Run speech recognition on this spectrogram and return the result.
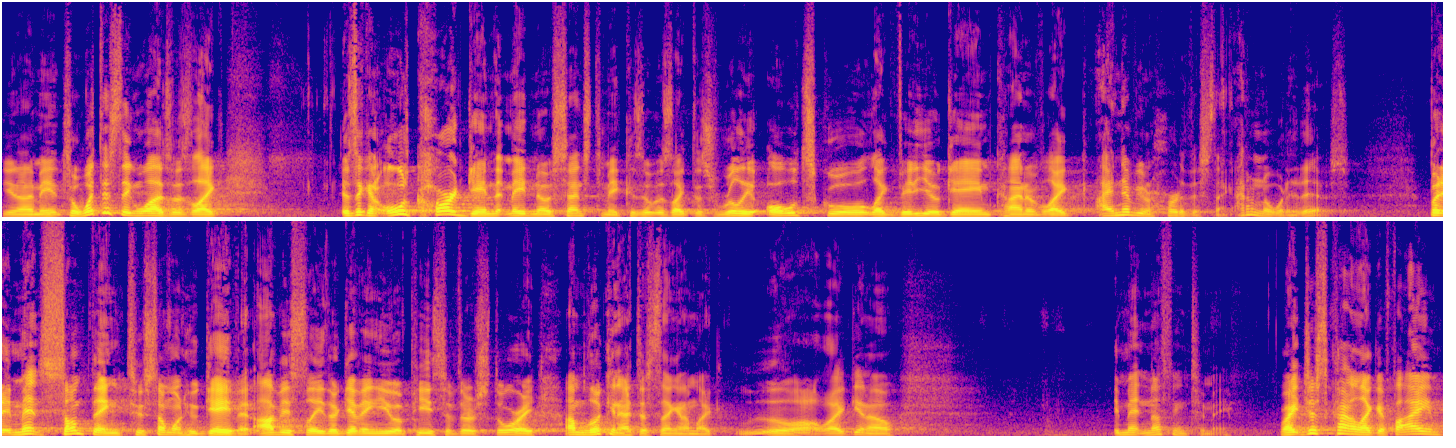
You know what I mean? So what this thing was was like. It's like an old card game that made no sense to me because it was like this really old school, like video game kind of like, I never even heard of this thing. I don't know what it is but it meant something to someone who gave it. Obviously, they're giving you a piece of their story. I'm looking at this thing and I'm like, like, you know, it meant nothing to me. Right? Just kind of like if I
